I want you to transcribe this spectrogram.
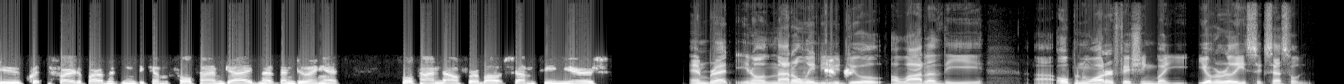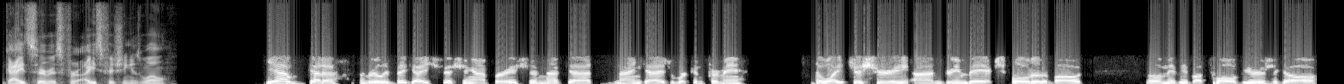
to quit the fire department and become a full time guide. And I've been doing it full time now for about 17 years. And Brett, you know, not only do you do a, lot of the uh, open water fishing, but you have a really successful guide service for ice fishing as well. Yeah, we've got a, a really big ice fishing operation. I've got nine guys working for me. The white fishery on Green Bay exploded about, well, maybe about 12 years ago,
